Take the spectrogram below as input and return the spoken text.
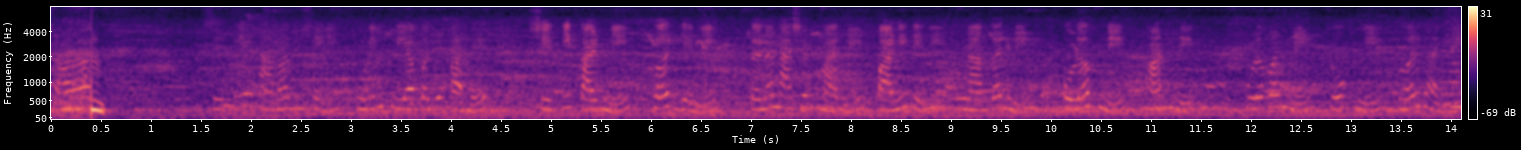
शाळा शेती या नावाविषयी पुढील क्रियापदे आहेत शेती काढणे खत देणे तणनाशक मारणे पाणी देणे नांगरणे कोळपणे खांदणे कुळवणे चोपणे भर घालणे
